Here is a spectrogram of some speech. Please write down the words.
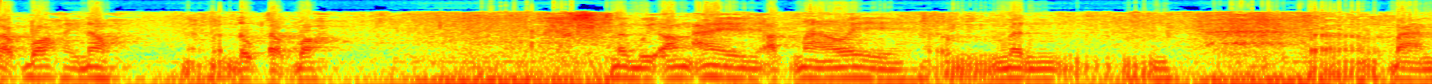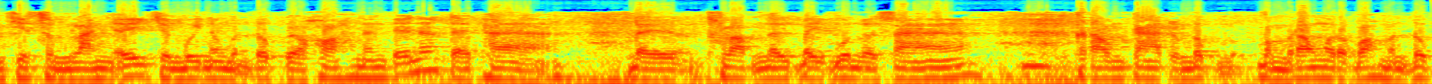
តបោះឯណោះមណ្ឌុបតបោះនៅមួយអង្គឯងអត់មកទេមិន បានជាសម្លាញ់អីជាមួយនឹងបណ្ឌុបរហោះហ្នឹងទេណាតែថាដែលធ្លាប់នៅ3 4ភាសាក្រោមការទំនុកបំរុងរបស់បណ្ឌុប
